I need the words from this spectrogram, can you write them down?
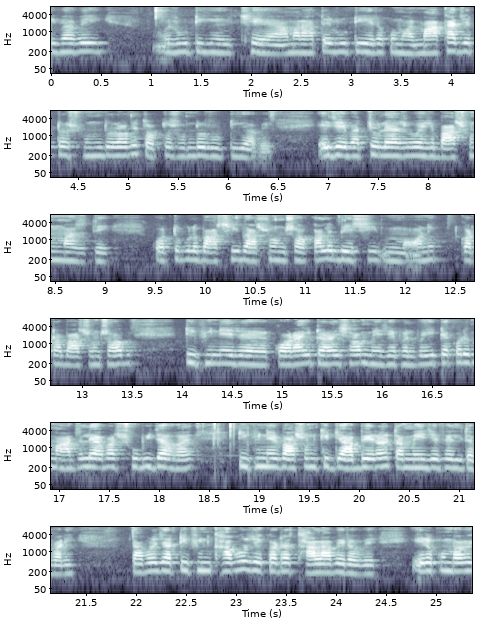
এইভাবেই রুটি আমার হাতের রুটি এরকম হয়। মাখা যত সুন্দর হবে, তত সুন্দর রুটি হবে। এই যে এবার চলে আসব এই যে বাসন মাজতে। কতগুলো বাসি বাসন, সকালে বেশি অনেক কটা বাসন সব টিফিনের কড়াই টড়াই সব মেজে ফেলব। এইটা করে মাজলে আবার সুবিধা হয়। টিফিনের বাসন কি যা বেরোয় তা মেজে ফেলতে পারি। তারপরে যা টিফিন খাব যে কটা থালা বেরোবে। এরকমভাবে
